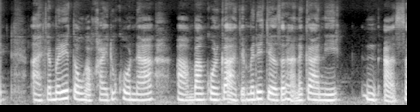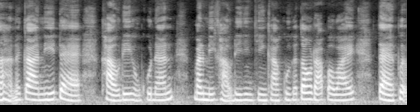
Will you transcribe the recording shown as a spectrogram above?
ษอาจจะไม่ได้ตรงกับใครทุกคนนะะบางคนก็อาจจะไม่ได้เจอสถานการณ์นี้ สถานการณ์นี้แต่ข่าวดีของคุณนั้น มันมีข่าวดีจริง ๆ ค่ะ คุณก็ต้องรับเอาไว้ แต่เพื่อน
